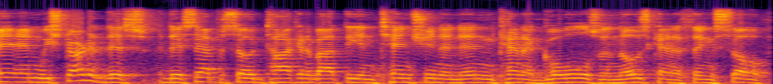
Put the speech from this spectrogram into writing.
and we started this this episode talking about the intention and then kind of goals and those kind of things. So,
